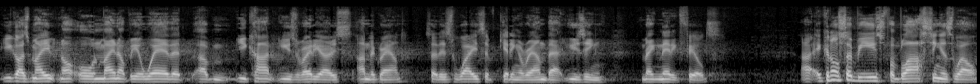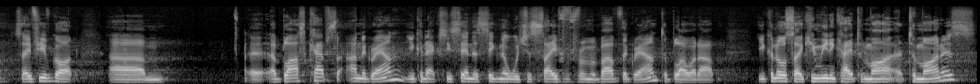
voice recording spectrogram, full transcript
you guys may not or may not be aware that um, you can't use radios underground, so there's ways of getting around that using magnetic fields. Uh, it can also be used for blasting as well. So if you've got um, a blast caps underground, you can actually send a signal which is safer from above the ground to blow it up. You can also communicate to, mi to miners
